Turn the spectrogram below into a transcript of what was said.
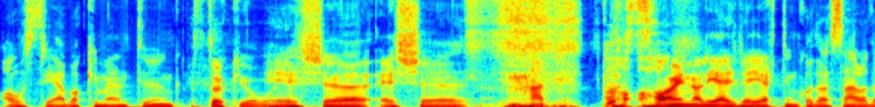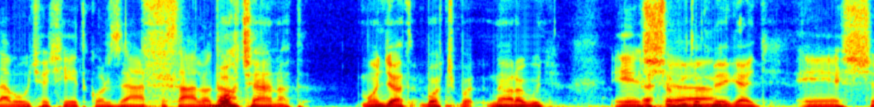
Ausztriába kimentünk, Ez tök jó volt. és, ö, és ö, hát ha- hajnali egyre értünk oda a szállodába, úgyhogy hétkor zárt a szálloda. Bocsánat. Mondjad, bocs, bocs ne haragudj. és, Eszembe jutott még egy. és,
